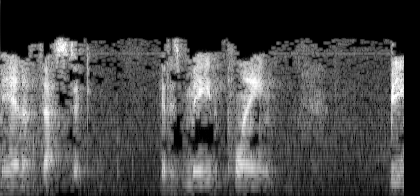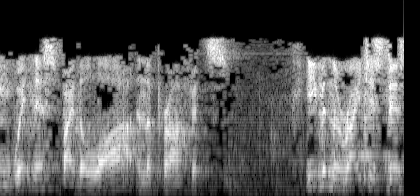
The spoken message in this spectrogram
manifested it is made plain, being witnessed by the law and the prophets. Even the righteousness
